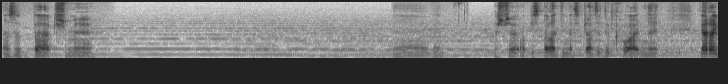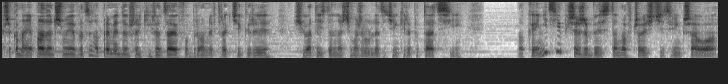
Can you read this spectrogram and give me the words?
A zobaczmy. Jeszcze opis Paladyna sprawdzę dokładny. Wiara i przekonania. Paladin otrzymuje wrodzoną premię do wszelkich rodzajów obrony w trakcie gry. Siła tej zdolności może ulec dzięki reputacji. Okej, okay, nic nie pisze, żeby stanowczość zwiększała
